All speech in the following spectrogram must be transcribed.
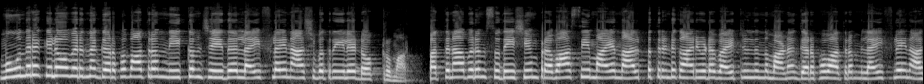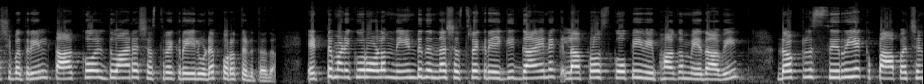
മൂന്നര കിലോ വരുന്ന ഗർഭപാത്രം നീക്കം ചെയ്ത് ലൈഫ് ലൈൻ ആശുപത്രിയിലെ ഡോക്ടർമാർ. പത്തനാപുരം സ്വദേശിയും പ്രവാസിയുമായ നാൽപ്പത്തിരണ്ടുകാരിയുടെ വയറ്റിൽ നിന്നുമാണ് ഗർഭപാത്രം ലൈഫ് ലൈൻ ആശുപത്രിയിൽ താക്കോൽ ദ്വാര ശസ്ത്രക്രിയയിലൂടെ പുറത്തെടുത്തത്. എട്ട് മണിക്കൂറോളം നീണ്ടുനിന്ന ശസ്ത്രക്രിയയ്ക്ക് ഗൈനക് ലാപ്രോസ്കോപ്പി വിഭാഗം മേധാവി ഡോക്ടർ സിറിയക് പാപ്പച്ചൻ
